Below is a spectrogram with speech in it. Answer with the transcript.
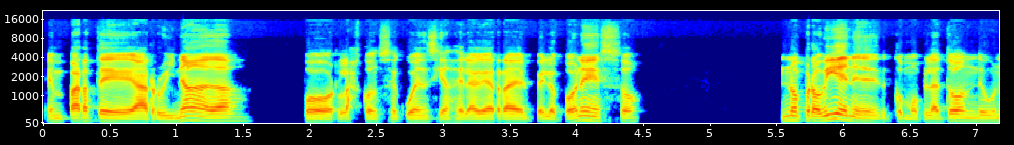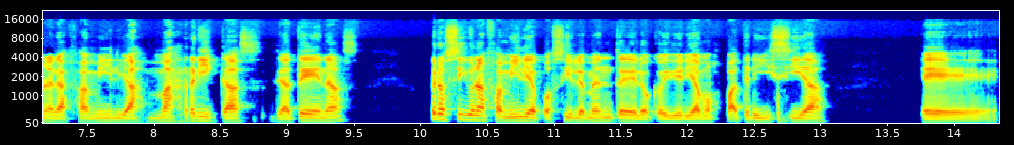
en parte arruinada por las consecuencias de la guerra del Peloponeso. No proviene, como Platón, de una de las familias más ricas de Atenas, pero sí una familia posiblemente de lo que hoy diríamos patricia, eh,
